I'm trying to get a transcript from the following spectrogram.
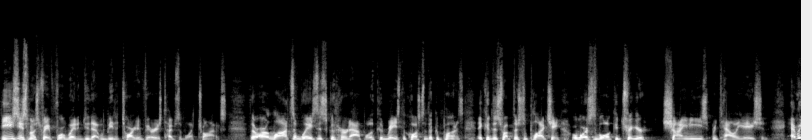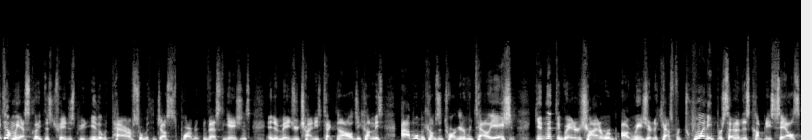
the easiest, most straightforward way to do that would be to target various types of electronics. There are lots of ways this could hurt Apple. It could raise the cost of their components, it could disrupt their supply chain, or worst of all, it could trigger Chinese retaliation. Every time we escalate this trade dispute, either with tariffs or with the Justice Department investigations into major Chinese technology companies, Apple becomes a target of retaliation. Given that the Greater China uh, region accounts for 20% of this company's sales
